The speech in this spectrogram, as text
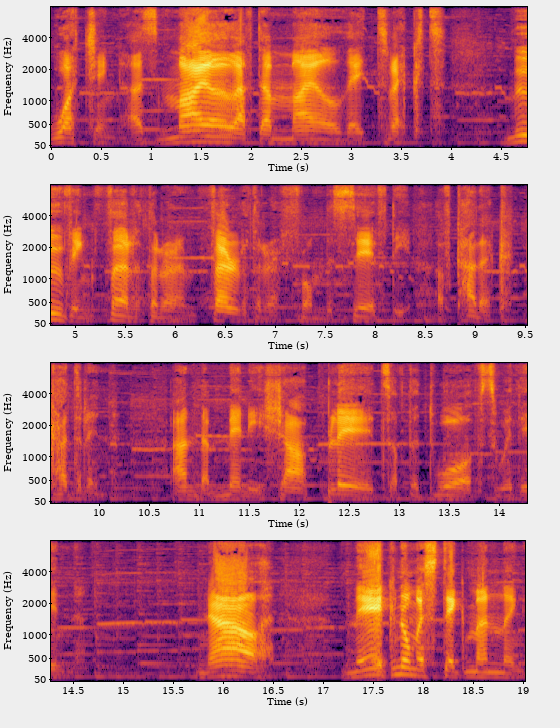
watching as mile after mile they trekked, moving further and further from the safety of Karak Kadrin and the many sharp blades of the dwarfs within. Now, make no mistake, manling,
